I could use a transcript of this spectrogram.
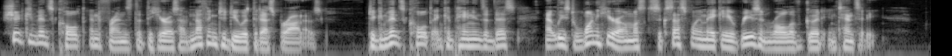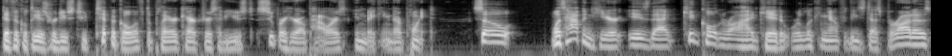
should convince Colt and friends that the heroes have nothing to do with the desperados. To convince Colt and companions of this, at least one hero must successfully make a reason roll of good intensity. Difficulty is reduced to typical if the player characters have used superhero powers in making their point. So, what's happened here is that Kid Colt and Rawhide Kid were looking out for these desperados.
